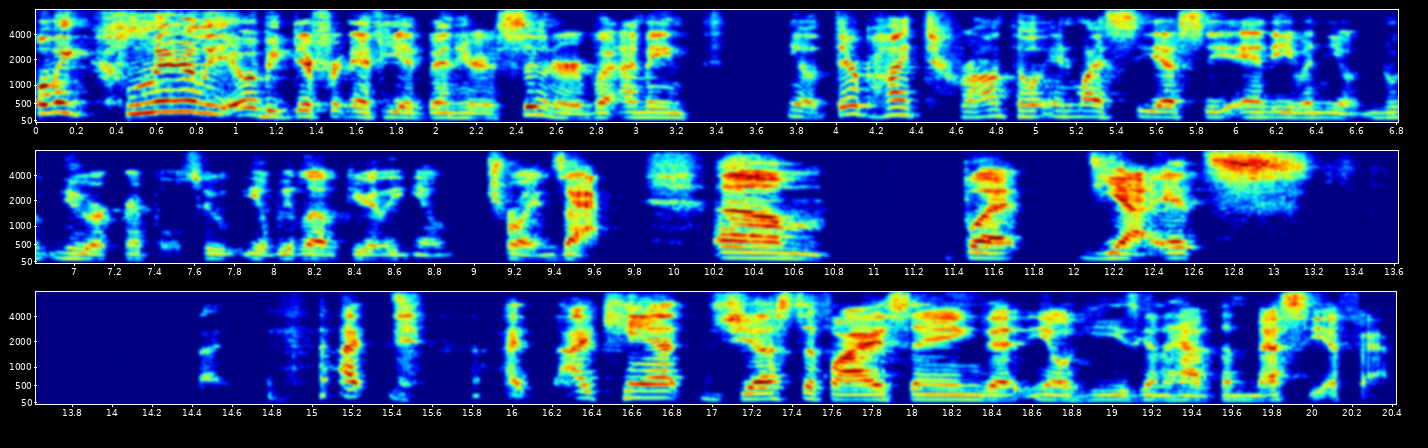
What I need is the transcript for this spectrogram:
I mean, clearly it would be different if he had been here sooner, but I mean, you know, they're behind Toronto, NYCFC, and even you know New York Red who you know we love dearly, you know Troy and Zach. Um, but yeah, it's I, I I can't justify saying that you know he's going to have the Messi effect.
